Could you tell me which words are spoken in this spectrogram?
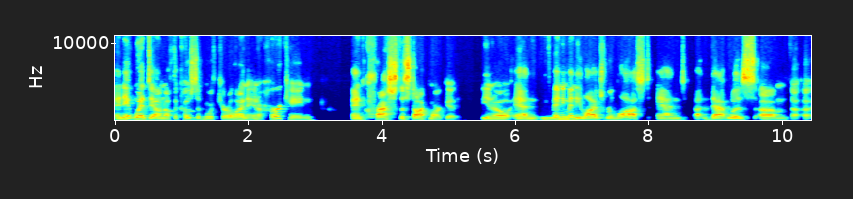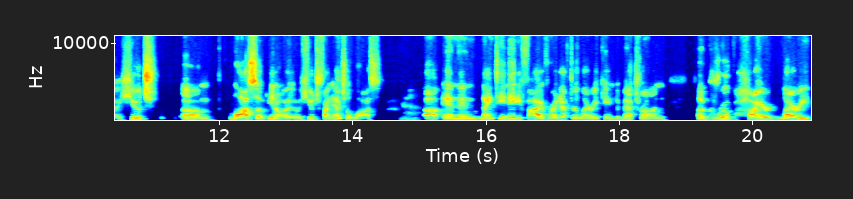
And it went down off the coast of North Carolina in a hurricane and crashed the stock market, you know, and many, many lives were lost. And uh, that was um, a, a, huge um, loss of, you know, a, a huge financial loss. Yeah. Uh, and in 1985, right after Larry came to Metron, a group hired Larry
